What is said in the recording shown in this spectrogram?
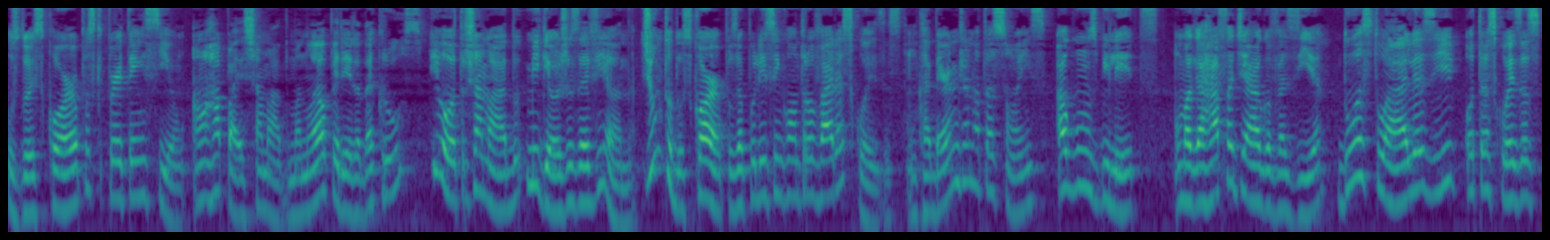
os dois corpos que pertenciam a um rapaz chamado Manuel Pereira da Cruz e outro chamado Miguel José Viana. Junto dos corpos, a polícia encontrou várias coisas: um caderno de anotações, alguns bilhetes, uma garrafa de água vazia, duas toalhas e outras coisas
